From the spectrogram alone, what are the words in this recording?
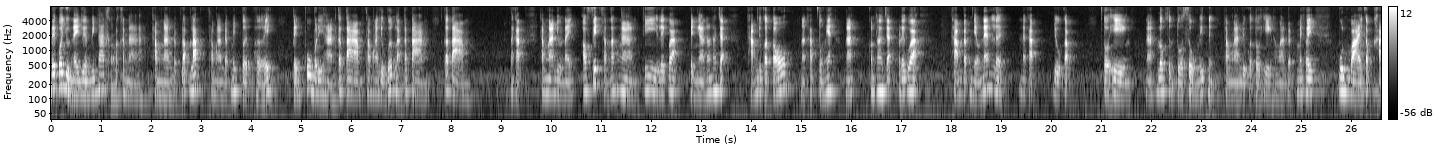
เรียกว่าอยู่ในเรือนวินาศของลัคนาทำงานแบบลับๆทำงานแบบไม่เปิดเผย เป็นผู้บริหารก็ตามทำงานอยู่เบื้องหลังก็ตามก็ตามนะครับทำงานอยู่ในออฟฟิศสำนักงานที่เรียกว่าเป็นงานค่อนข้างจะทำอยู่กับโต๊ะนะครับ ตรงเนี้ยนะค่อนข้างจะเรียกว่าทำแบบเหนียวแน่นเลยนะครับ อยู่กับตัวเองนะโลกส่วนตัวสูงนิดหนึ่งทำงานอยู่กับตัวเองทำงานแบบไม่ค่อยวุ่นวายกับใคร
